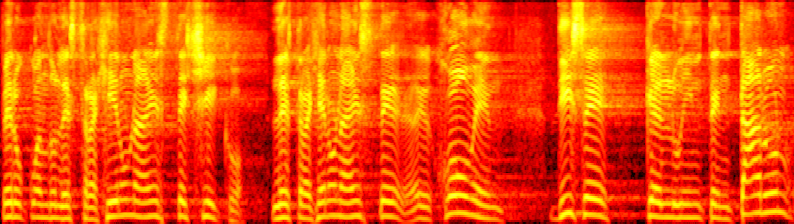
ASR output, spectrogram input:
pero cuando les trajeron a este chico, les trajeron a este eh, joven, dice que lo intentaron,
